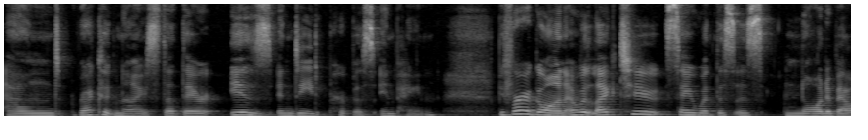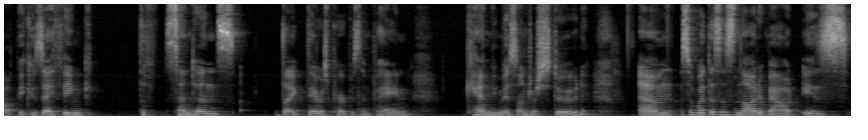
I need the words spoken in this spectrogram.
and recognize that there is indeed purpose in pain. Before I go on, I would like to say what this is not about because I think the sentence, like, there's purpose in pain, can be misunderstood. Um, so, what this is not about is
